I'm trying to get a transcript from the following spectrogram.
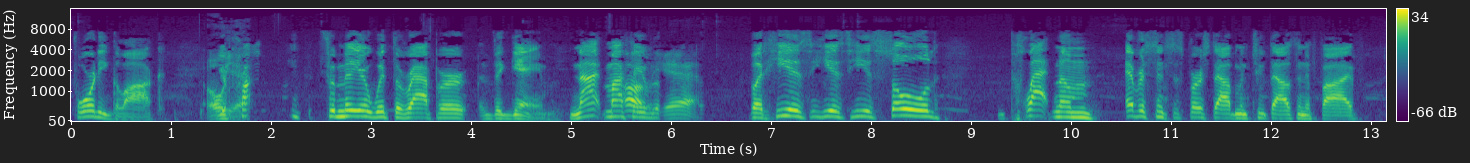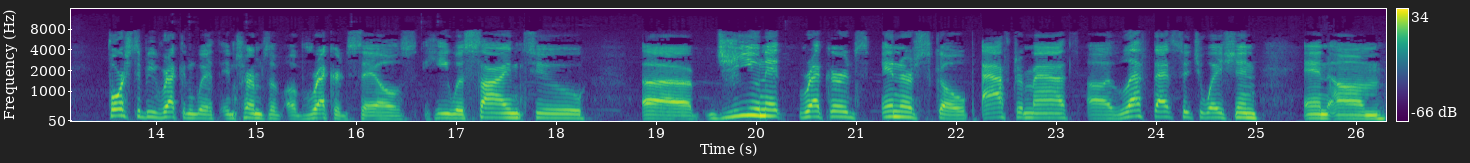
Forty Glocc, Oh, you're yeah. probably familiar with the rapper The Game. Not my Oh, favorite, yeah. but he is he is he is sold platinum ever since his first album in 2005. Forced to be reckoned with in terms of, of record sales. He was signed to uh, G Unit Records, Interscope, Aftermath, uh, left that situation and um,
